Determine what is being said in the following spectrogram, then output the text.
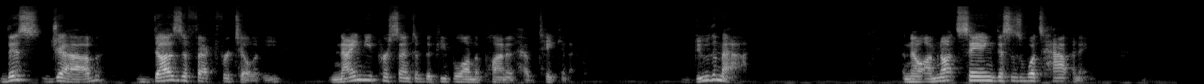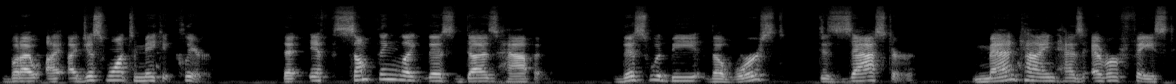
this jab does affect fertility 90% of the people on the planet have taken it. Do the math. Now, I'm not saying this is what's happening, but I, I, I, just want to make it clear that if something like this does happen, this would be the worst disaster mankind has ever faced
